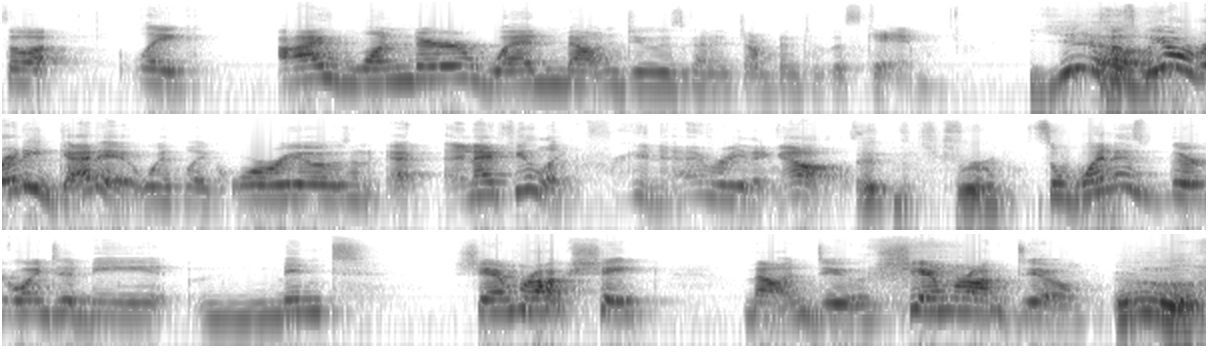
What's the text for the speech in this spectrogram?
So uh, like I wonder when Mountain Dew is going to jump into this game Yeah. because we already get it with like Oreos and eh, and I feel like freaking everything else. It- it's true. So when is there going to be mint Shamrock Shake Mountain Dew, Shamrock Dew, Ooh,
